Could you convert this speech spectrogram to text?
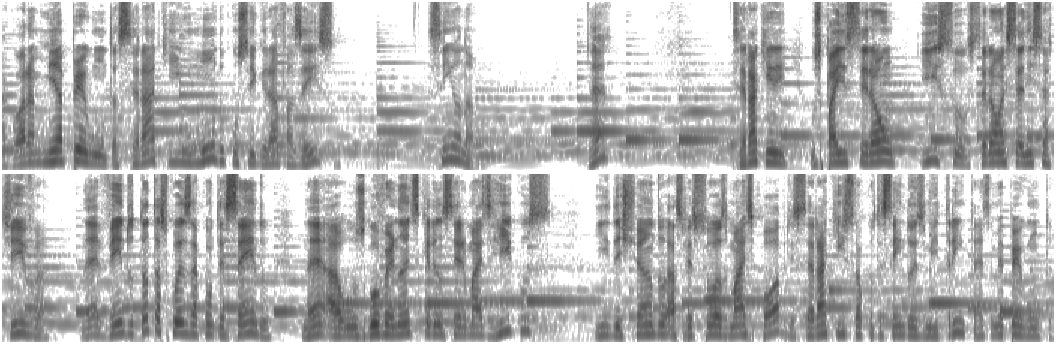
Agora minha pergunta, será que o mundo conseguirá fazer isso? Sim ou não? Né? Será que os países terão isso, terão essa iniciativa, né? Vendo tantas coisas acontecendo, né? Os governantes querendo ser mais ricos e deixando as pessoas mais pobres. Será que isso vai acontecer em 2030? Essa é a minha pergunta.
